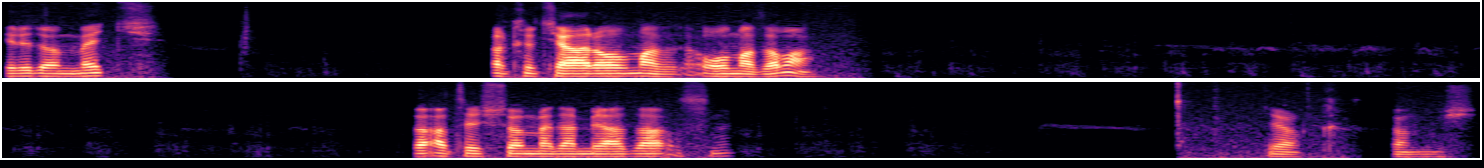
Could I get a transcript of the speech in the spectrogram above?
geri dönmek akıl kârı olmaz, olmaz ama. Ateş sönmeden biraz daha ısınır. Yok, sönmüş.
